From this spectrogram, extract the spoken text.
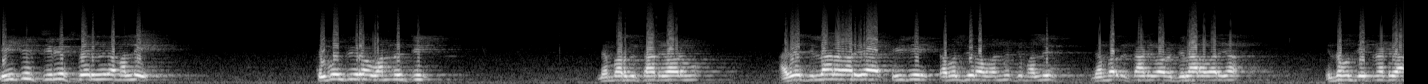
టీజీ సిరీస్ పేరు మీద మళ్ళీ ట్రిపుల్ జీరో వన్ నుంచి నెంబర్లు స్టార్ట్ కావడం. అదే జిల్లాల వారిగా టీజీ డబుల్ జీరో వన్ నుంచి మళ్ళీ నెంబర్లు స్టార్ట్ కావడం జిల్లాల వారిగా. ఇంతకుముందు చెప్పినట్టుగా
